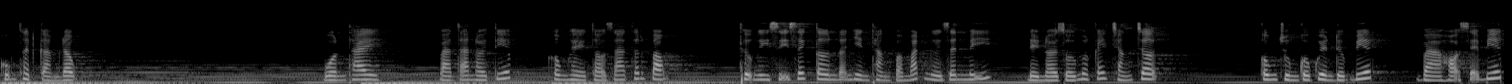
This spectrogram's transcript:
cũng thật cảm động. Buồn thay, bà ta nói tiếp, không hề tỏ ra thất vọng. Thượng nghị sĩ Sexton đã nhìn thẳng vào mắt người dân Mỹ để nói dối một cách trắng trợn. Công chúng có quyền được biết và họ sẽ biết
